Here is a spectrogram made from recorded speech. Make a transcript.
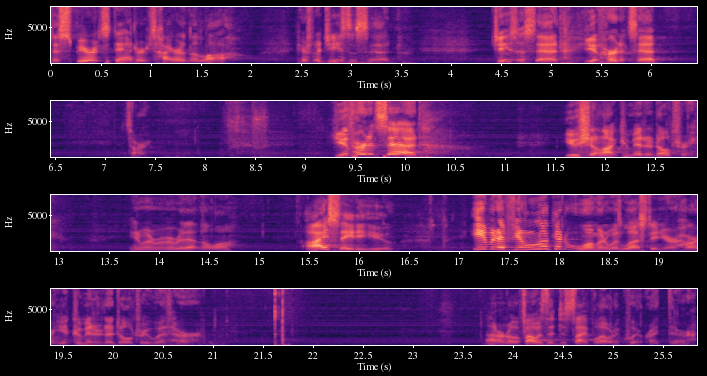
The Spirit standard is higher than the law. Here's what Jesus said Jesus said, You've heard it said, sorry, you've heard it said, you shall not commit adultery. Anyone remember that in the law? I say to you, even if you look at a woman with lust in your heart, you committed adultery with her. I don't know if I was a disciple, I would have quit right there.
